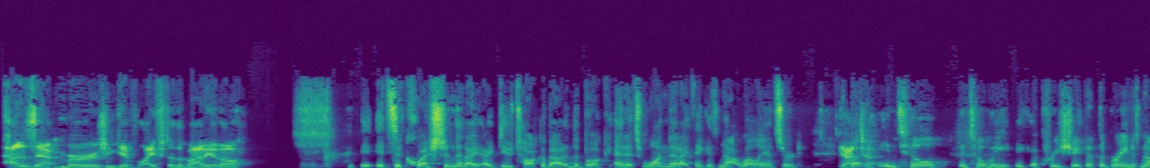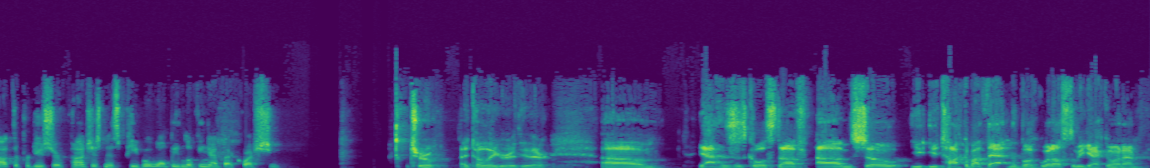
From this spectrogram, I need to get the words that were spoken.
how does that merge and give life to the body at all? It's a question that I, I do talk about in the book, and it's one that I think is not well answered. Gotcha. But until until we appreciate that the brain is not the producer of consciousness, people won't be looking at that question. True. I totally agree with you there. Um, yeah, this is cool stuff. Um, so you, you talk about that in the book. What else do we got going on?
